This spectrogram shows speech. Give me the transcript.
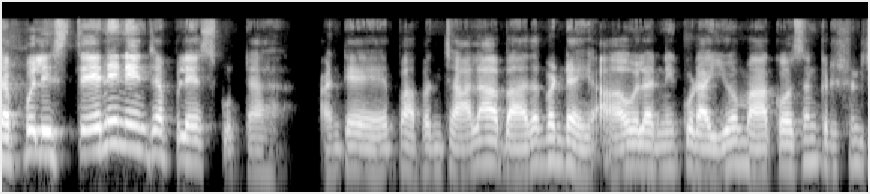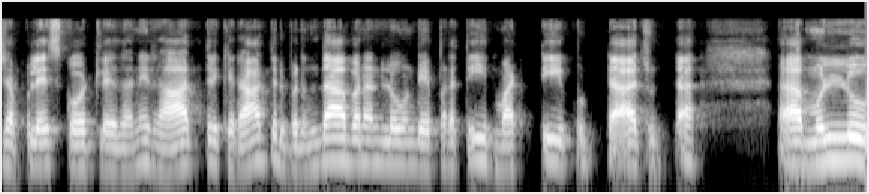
చెప్పులు ఇస్తేనే నేను చెప్పులేసుకుంటా. అంటే పాపం చాలా బాధపడ్డాయి. ఆవులన్నీ కూడా అయ్యో మా కోసం కృష్ణుడు చెప్పులేసుకోవట్లేదని రాత్రికి రాత్రి బృందావనంలో ఉండే ప్రతి మట్టి పుట్ట చుట్ట ముళ్ళు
